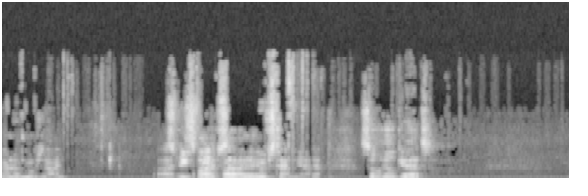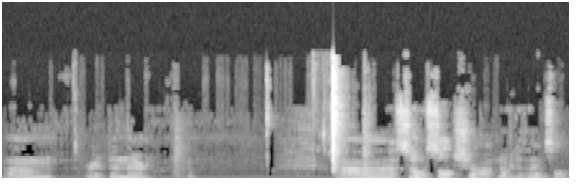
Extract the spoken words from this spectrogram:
Or no, moves nine. Uh, Speed he's five, seven, moves ten. Yeah. Yep. So he'll get um, right up in there. Uh, so assault shot. No, he doesn't have assault.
